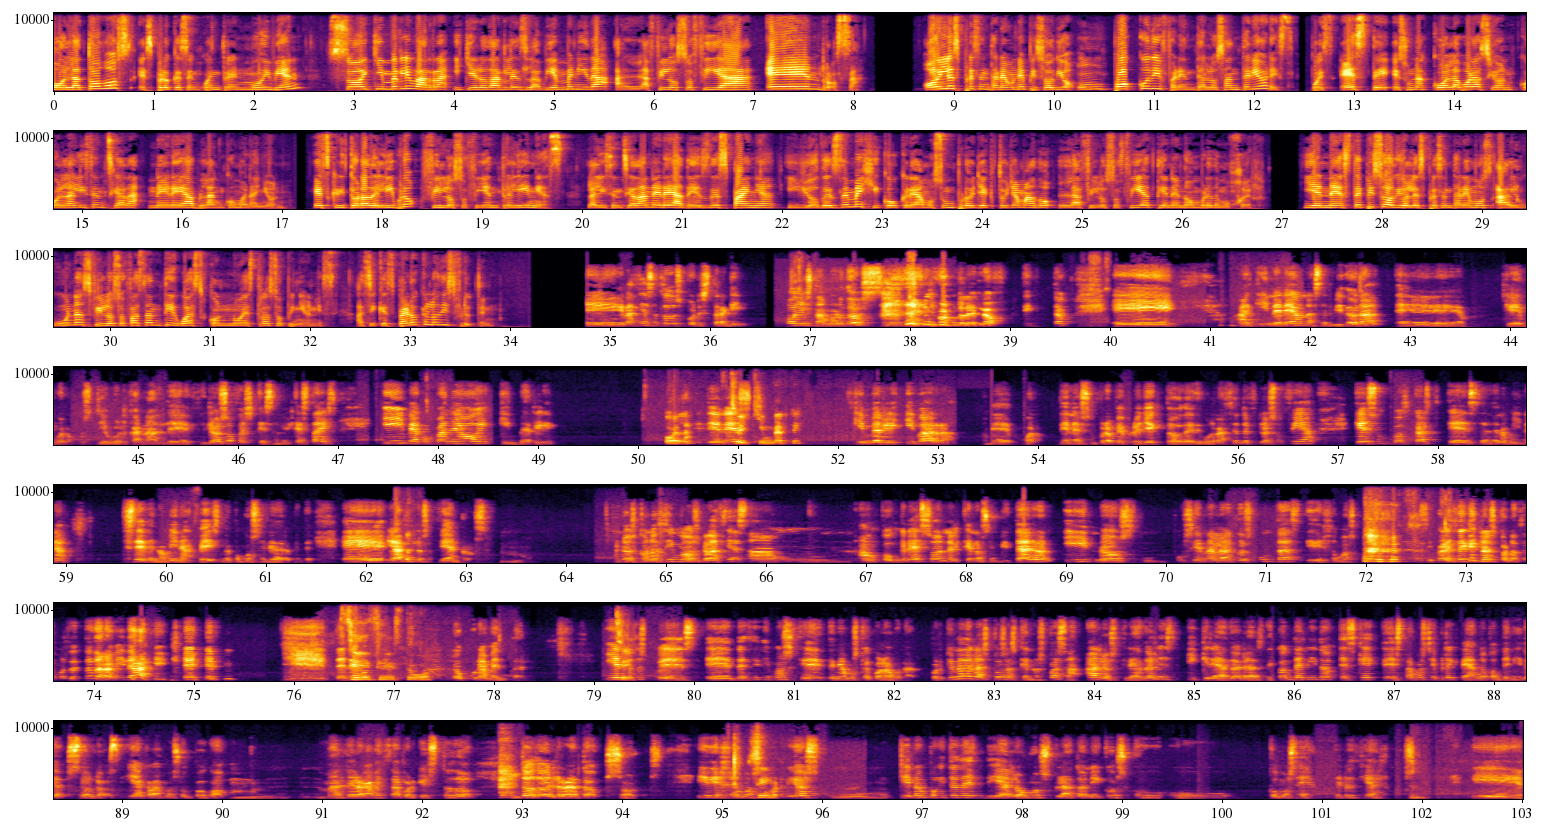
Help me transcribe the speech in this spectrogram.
Hola a todos, espero que se encuentren muy bien. Soy Kimberly Barra y quiero darles la bienvenida a la filosofía en rosa. Hoy les presentaré un episodio un poco diferente a los anteriores, pues este es una colaboración con la licenciada Nerea Blanco Marañón, escritora del libro Filosofía entre líneas. La licenciada Nerea desde España y yo desde México creamos un proyecto llamado La filosofía tiene nombre de mujer y en este episodio les presentaremos a algunas filósofas antiguas con nuestras opiniones, así que espero que lo disfruten. Eh, gracias a todos por estar aquí. Hoy estamos dos en un reloj TikTok. Eh, aquí Nerea, una servidora, eh, que bueno, pues llevo el canal de filósofos, que es en el que estáis, y me acompaña hoy Kimberly. Hola, soy Kimberly. Kimberly Ibarra, bueno, tiene su propio proyecto de divulgación de filosofía, que es un podcast que se denomina, se denomina, ¿veis? Me pongo seria de repente, eh, La filosofía en rosa. Nos conocimos gracias a un, a un, congreso en el que nos invitaron y nos pusieron a las dos juntas y dijimos, así parece que nos conocemos de toda la vida y que tenemos sí, sí, estuvo. una locura mental. Y entonces, pues, eh, decidimos que teníamos que colaborar. Porque una de las cosas que nos pasa a los creadores y creadoras de contenido es que estamos siempre creando contenido solos y acabamos un poco mm, mal de la cabeza porque es todo, todo el rato solos. Y dijimos, por Dios, mmm, quiero un poquito de diálogos platónicos o, como sea, pero diálogos. Y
